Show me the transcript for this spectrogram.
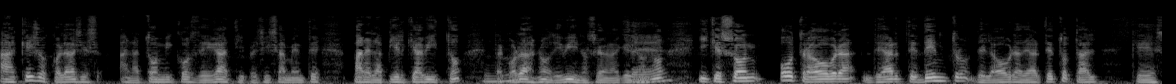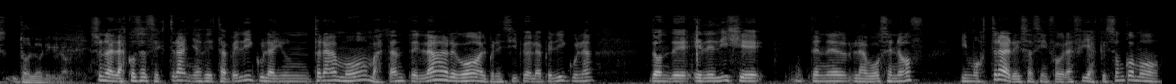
a aquellos collages anatómicos de Gatti, precisamente para la piel que habito. ¿Te acordás, no? Divinos eran aquellos, ¿no? Y que son otra obra de arte dentro de la obra de arte total que es Dolor y Gloria. Es una de las cosas extrañas de esta película. Hay un tramo bastante largo al principio de la película donde él elige tener la voz en off y mostrar esas infografías que son como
